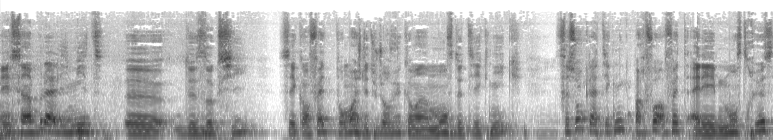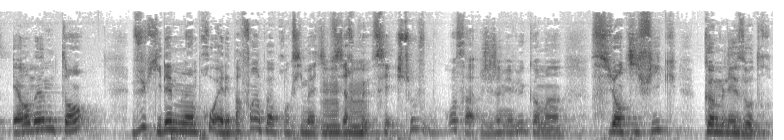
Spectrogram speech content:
Et c'est un peu la limite euh, de Zoxy, c'est qu'en fait, pour moi, je l'ai toujours vu comme un monstre de technique, sachant que la technique, parfois, en fait, elle est monstrueuse, et en même temps, vu qu'il aime l'impro, elle est parfois un peu approximative. C'est-à-dire Mhm. que c'est, je trouve, moi ça, j'ai jamais vu comme un scientifique comme les autres.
